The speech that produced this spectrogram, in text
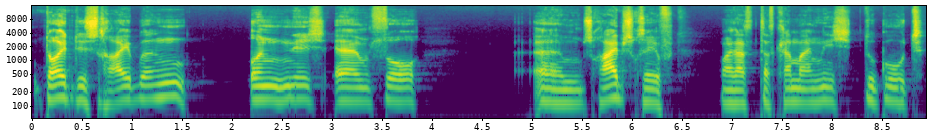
deutlich schreiben und nicht ähm, so ähm, Schreibschrift, weil das, das kann man nicht so gut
